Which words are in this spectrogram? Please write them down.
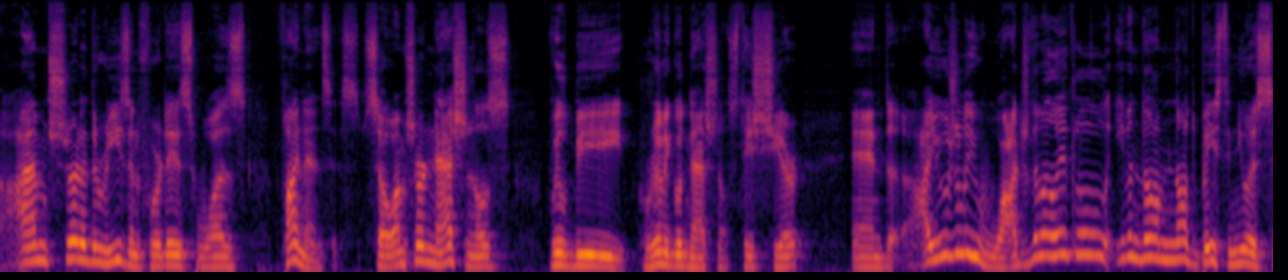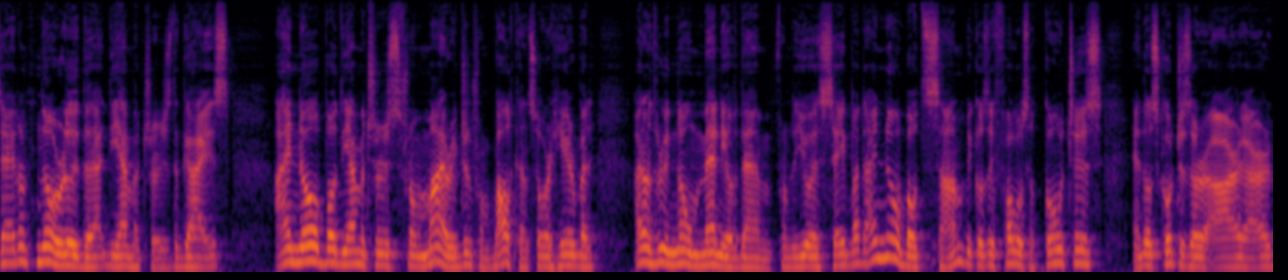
I'm sure that the reason for this was finances. So I'm sure nationals will be really good nationals this year. And I usually watch them a little, even though I'm not based in USA. I don't know really the, the amateurs, the guys. I know about the amateurs from my region, from Balkans over here, but I don't really know many of them from the USA, but I know about some because I follow some coaches, and those coaches are, are, are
